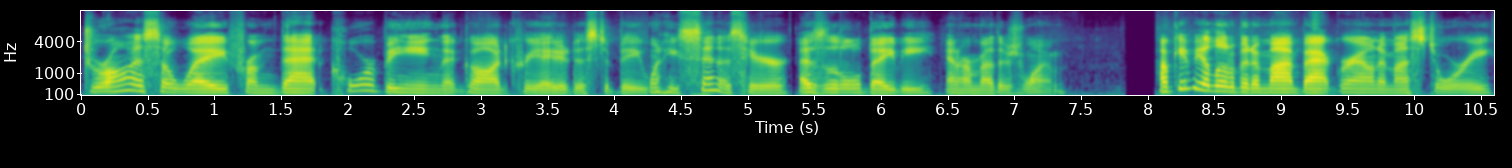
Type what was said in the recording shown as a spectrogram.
draw us away from that core being that God created us to be when He sent us here as a little baby in our mother's womb. I'll give you a little bit of my background and my story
